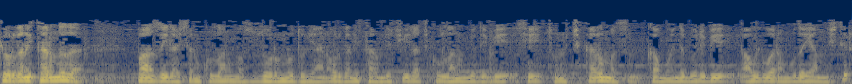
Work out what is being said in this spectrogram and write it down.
ki organik tarımda da bazı ilaçların kullanılması zorunludur. Yani organik tarımda hiç ilaç kullanılmıyor diye bir şey sonuç çıkarılmasın. Kamuoyunda böyle bir algı var ama bu da yanlıştır.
